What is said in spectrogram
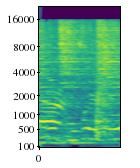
everywhere.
